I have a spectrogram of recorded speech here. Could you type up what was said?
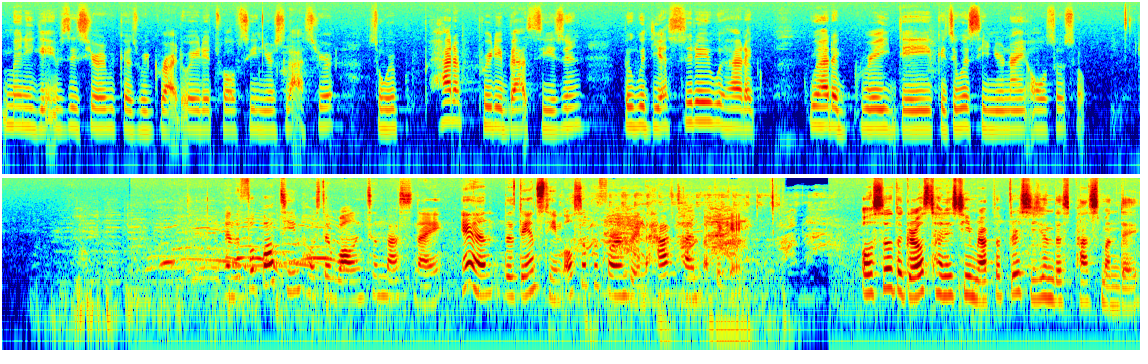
many games this year because we graduated 12 seniors last year. So we had a pretty bad season. But with yesterday, we had a we had a great day because it was senior night also. So. And the football team hosted Wallington last night, and the dance team also performed during the halftime of the game. Also, the girls' tennis team wrapped up their season this past Monday.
